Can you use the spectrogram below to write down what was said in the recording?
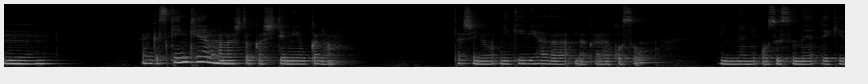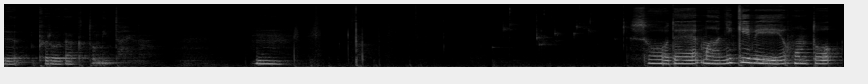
うん。なんかスキンケアの話とかしてみようかな。私のニキビ肌だからこそ、みんなにおすすめできるプロダクトみたいな。うん。そうで、まあニキビ本当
